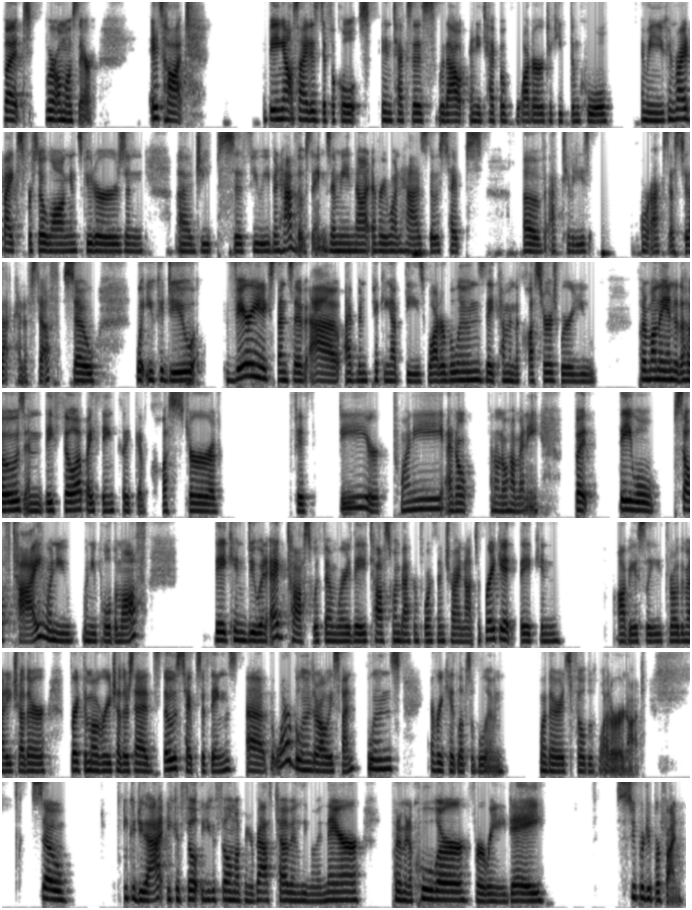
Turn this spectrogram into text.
But we're almost there. It's hot. Being outside is difficult in Texas without any type of water to keep them cool. I mean, you can ride bikes for so long and scooters and uh, Jeeps if you even have those things. I mean, not everyone has those types of activities or access to that kind of stuff. So, what you could do, very inexpensive. Uh, I've been picking up these water balloons. They come in the clusters where you put them on the end of the hose and they fill up, I think, like a cluster of 50 or 20. I don't, I don't know how many, but they will self tie when you when you pull them off. They can do an egg toss with them where they toss one back and forth and try not to break it. They can obviously throw them at each other break them over each other's heads those types of things. Uh, but water balloons are always fun. Balloons every kid loves a balloon whether it's filled with water or not. So you could do that. You could fill you could fill them up in your bathtub and leave them in there put them in a cooler for a rainy day. Super duper fun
